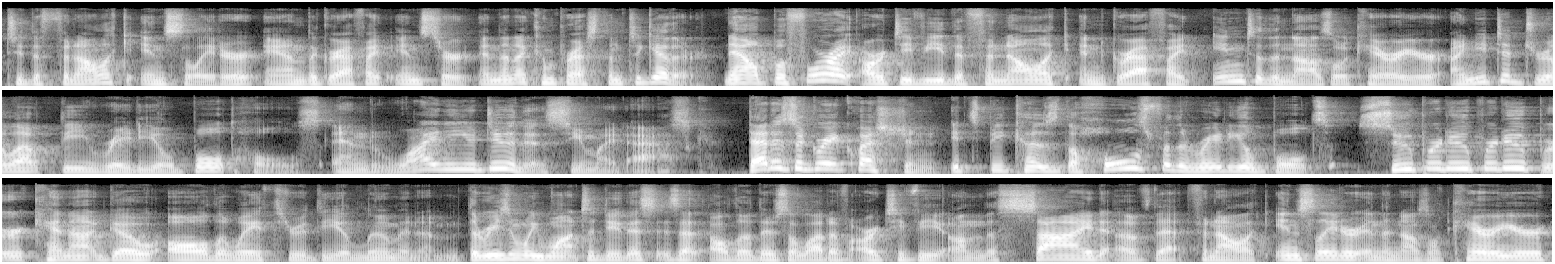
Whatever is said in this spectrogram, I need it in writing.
to the phenolic insulator and the graphite insert, and then I compressed them together. Now, before I RTV the phenolic and graphite into the nozzle carrier, I need to drill out the radial bolt holes. And why do you do this, you might ask? That is a great question. It's because the holes for the radial bolts, super duper duper, cannot go all the way through the aluminum. The reason we want to do this is that although there's a lot of RTV on the side of that phenolic insulator in the nozzle carrier,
